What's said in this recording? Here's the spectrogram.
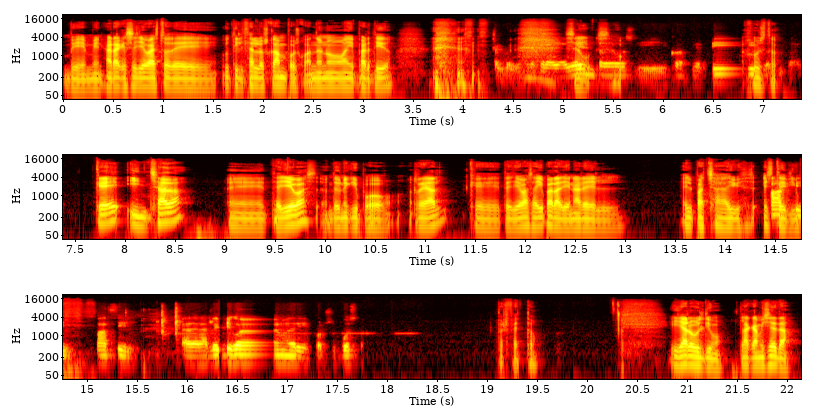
Bien, bien. Ahora que se lleva esto de utilizar los campos cuando no hay partido. Y Justo. ¿Qué hinchada eh, te llevas de un equipo real que te llevas ahí para llenar el, el Pachá Stadium? Fácil, fácil. La del Atlético de Madrid, por supuesto. Perfecto. Y ya lo último, la camiseta.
